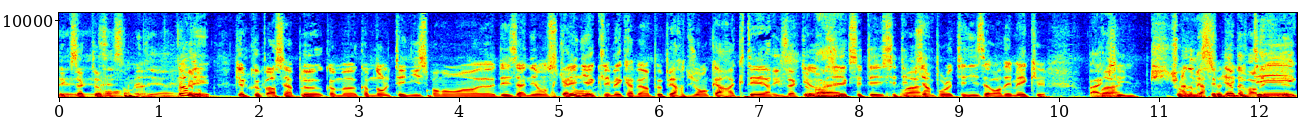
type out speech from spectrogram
Exactement. Son métier. Hein. Non, mais, quelque part, c'est un peu comme euh, comme dans le tennis pendant euh, des années, on se plaignait que les mecs avaient un peu perdu en caractère. Exactement. Et on se disait que c'était c'était bien pour le tennis d'avoir des mecs euh, bah, ouais. une question ah non, mais de ah personnalité.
